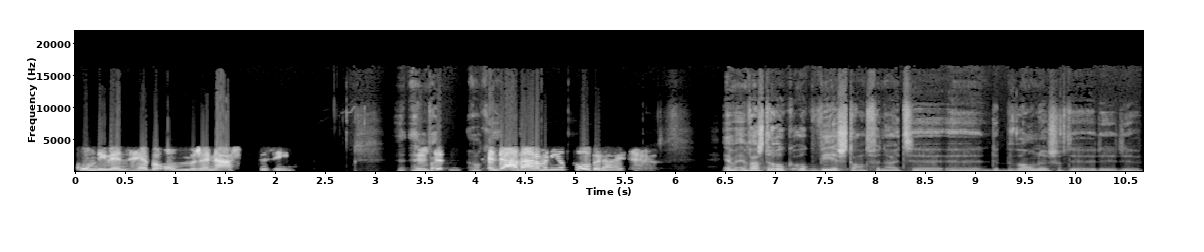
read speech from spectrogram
kon die wens hebben om zijn naast te zien. En, dus en daar waren we niet op voorbereid. En, en was er ook, ook weerstand vanuit uh, de bewoners of de, de, de,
